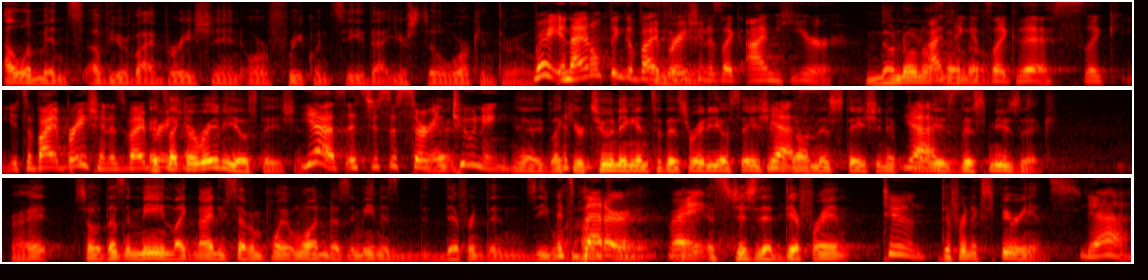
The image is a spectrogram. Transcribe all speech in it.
elements of your vibration or frequency that you're still working through. right, and I don't think a vibration yeah. is like I'm here. No, no, no. I no, think no. it's like this. Like it's a vibration. It's vibration. it's like a radio station. Yes, it's just a certain right? tuning. Yeah, like It's you're a- tuning into this radio station, and Yes. on this station it Yes. plays this music, right? So it doesn't mean like 97.1 doesn't mean it's different than Z100. It's better, right. It's just a different, tune. different experience. Yeah.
